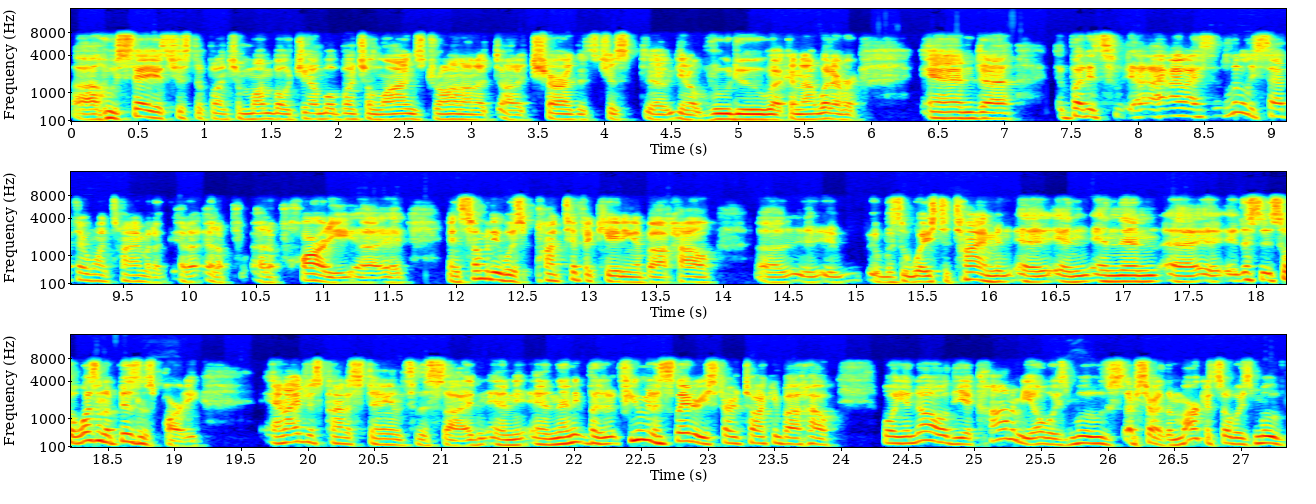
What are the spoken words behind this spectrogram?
uh, who say it's just a bunch of mumbo jumbo, a bunch of lines drawn on a on a chart that's just uh, you know voodoo economic whatever, and uh, but it's I, I, literally sat there one time at a at a, at a, at a party uh, and somebody was pontificating about how uh, it, it, was a waste of time and and and then uh, this so it wasn't a business party and I just kind of stand to the side. And and then, but a few minutes later, he started talking about how, well, you know, the economy always moves. I'm sorry, the markets always move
